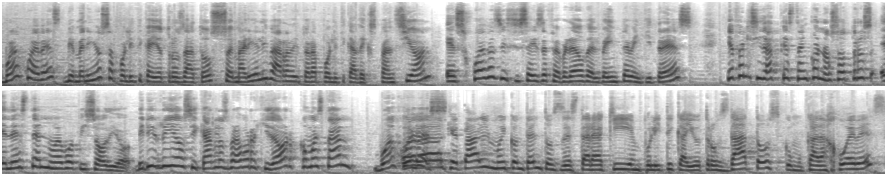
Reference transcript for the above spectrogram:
Buen jueves, bienvenidos a Política y otros datos. Soy María Libarra, editora política de Expansión. Es jueves 16 de febrero del 2023. Qué felicidad que estén con nosotros en este nuevo episodio. Viri Ríos y Carlos Bravo Regidor, ¿cómo están? Buen jueves. Hola, ¿qué tal? Muy contentos de estar aquí en Política y otros datos, como cada jueves.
